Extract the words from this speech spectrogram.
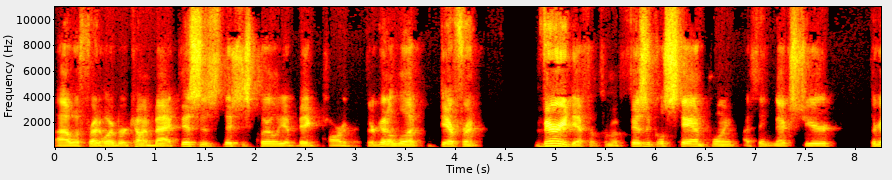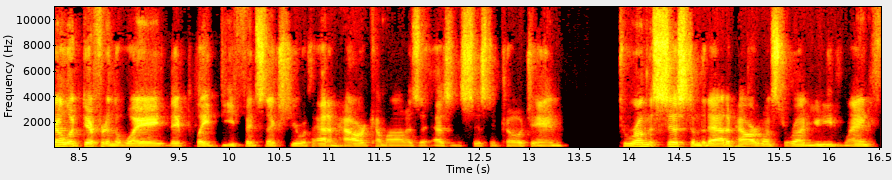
uh, with Fred Hoiberg coming back. This is this is clearly a big part of it. They're going to look different, very different from a physical standpoint. I think next year they're going to look different in the way they play defense next year with Adam Howard come on as, a, as an assistant coach. And to run the system that Adam Howard wants to run, you need length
